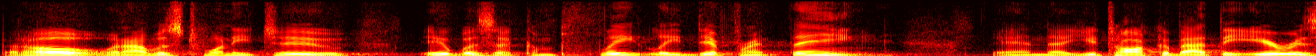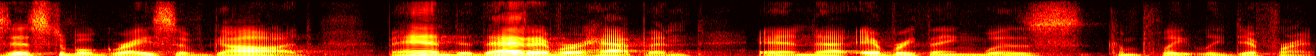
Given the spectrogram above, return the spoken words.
But oh, when I was 22, it was a completely different thing. And uh, you talk about the irresistible grace of God. Man, did that ever happen? And uh, everything was completely different.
